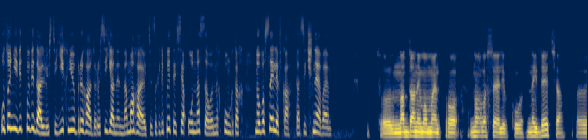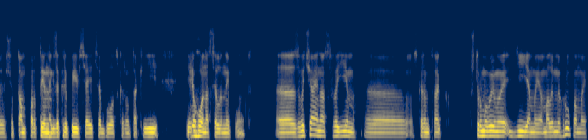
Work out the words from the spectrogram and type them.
у зоні відповідальності їхньої бригади росіяни намагаються закріпитися у населених пунктах Новоселівка та Січневе. На даний момент про Новоселівку не йдеться, е, щоб там противник закріпився, і це було, скажімо так, і його населений пункт. Е, Звичайно, своїм, е, скажімо так, штурмовими діями, малими групами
